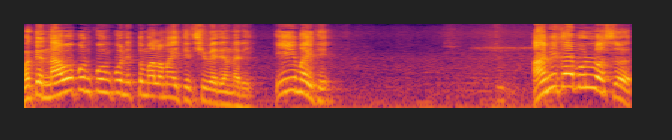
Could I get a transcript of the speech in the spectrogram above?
मग ते नावं पण कोण कोण आहेत तुम्हाला माहिती आहेत शिव्या देणारी? तेही माहिती आहे आम्ही काय बोललो असं?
